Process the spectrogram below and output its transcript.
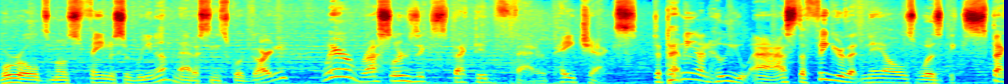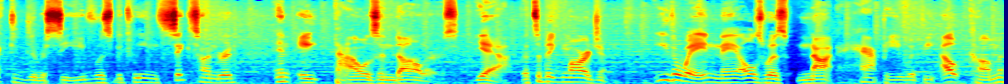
world's most famous arena, Madison Square Garden, where wrestlers expected fatter paychecks. Depending on who you ask, the figure that Nailz was expected to receive was between $600 and $8,000. Yeah, that's a big margin. Either way, Nailz was not happy with the outcome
